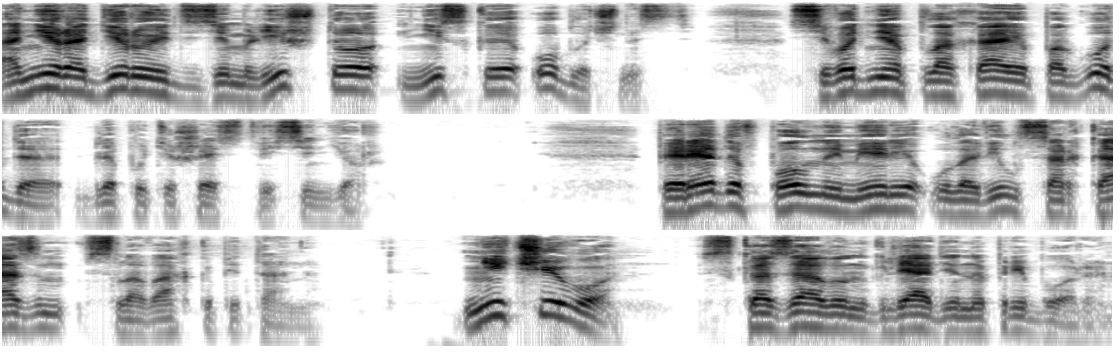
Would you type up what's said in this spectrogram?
«Они радируют с земли, что низкая облачность. Сегодня плохая погода для путешествий, сеньор». Переда в полной мере уловил сарказм в словах капитана. «Ничего», — сказал он, глядя на приборы.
